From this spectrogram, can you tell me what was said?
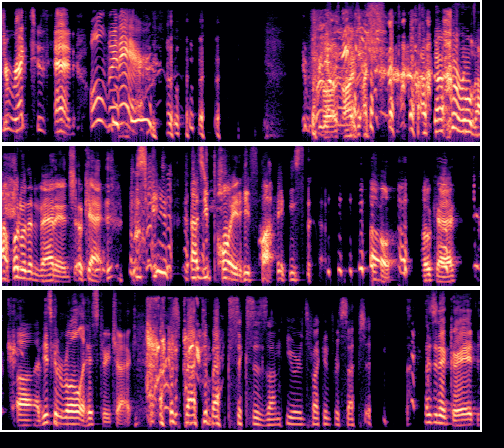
Direct his head. Over there. Uh, I, I, I have to roll that one with advantage. Okay. See, as you point, he finds them. Oh, okay. Uh, he's gonna roll a history check. I was back to back sixes on Heward's fucking perception. Isn't it great?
